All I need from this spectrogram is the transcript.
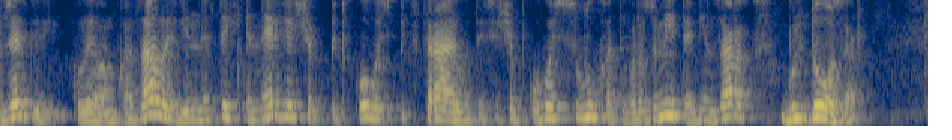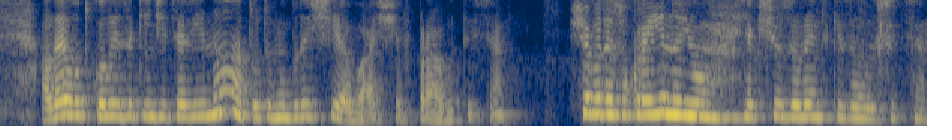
жезлів, коли я вам казала, він не в тих енергіях, щоб під когось підстраюватися, щоб когось слухати. Ви розумієте? Він зараз бульдозер. Але от коли закінчиться війна, тут йому буде ще важче вправитися. Що буде з Україною, якщо Зеленський залишиться?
